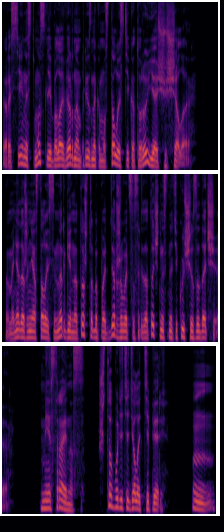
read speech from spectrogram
Рассеянность мыслей была верным признаком усталости, которую я ощущала. У меня даже не осталось энергии на то, чтобы поддерживать сосредоточенность на текущей задаче. «Мисс Райнос, что будете делать теперь?» «Хм,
